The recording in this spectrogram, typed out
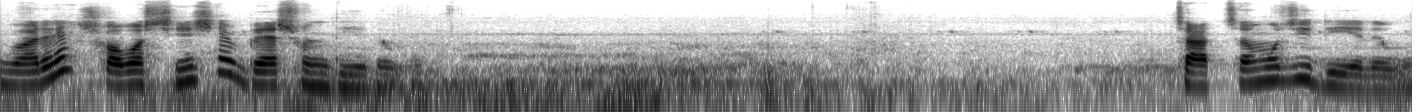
এবারে সবার শেষে বেসন দিয়ে দেবো। চার চামচই দিয়ে দেবো।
